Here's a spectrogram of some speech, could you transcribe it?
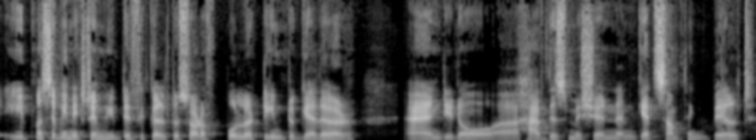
it must have been extremely difficult to sort of pull a team together and, you know, uh, have this mission and get something built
